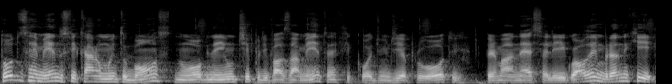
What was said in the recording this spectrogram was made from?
Todos os remendos ficaram muito bons, não houve nenhum tipo de vazamento, né? ficou de um dia para o outro e permanece ali igual. Lembrando que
